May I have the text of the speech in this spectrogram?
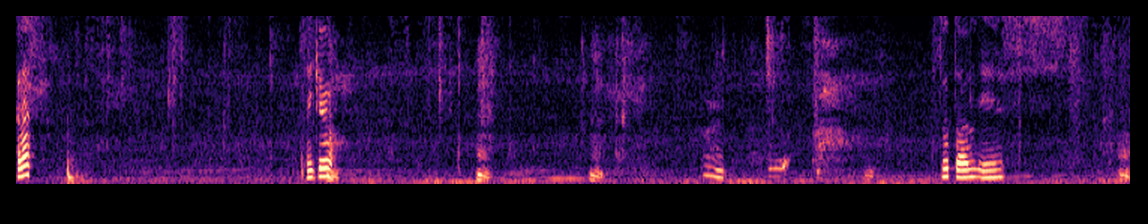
Kalas. Thank you. হুম হুম Total is হুম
